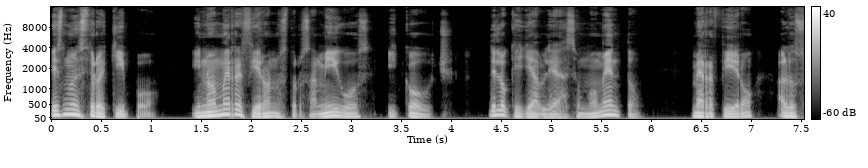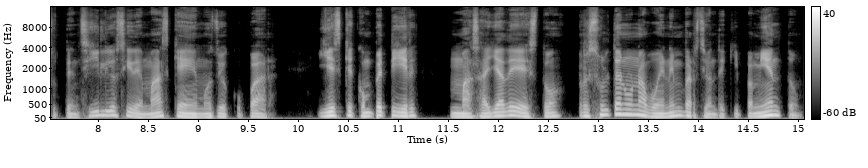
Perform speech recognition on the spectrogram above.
es nuestro equipo, y no me refiero a nuestros amigos y coach, de lo que ya hablé hace un momento. Me refiero a los utensilios y demás que hemos de ocupar, y es que competir, más allá de esto, resulta en una buena inversión de equipamiento,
